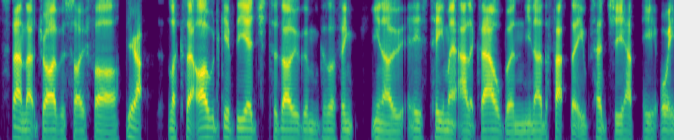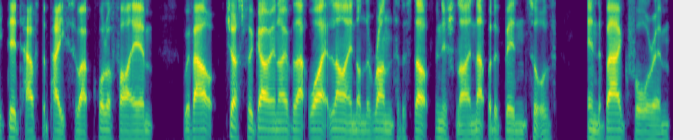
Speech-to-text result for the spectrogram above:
standout drivers so far. yeah, Like I said, I would give the edge to Logan because I think you know his teammate Alex Albon. You know the fact that he potentially had, he, or he did have the pace to out qualify him. without just for going over that white line on the run to the start finish line. That would have been sort of in the bag for him.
